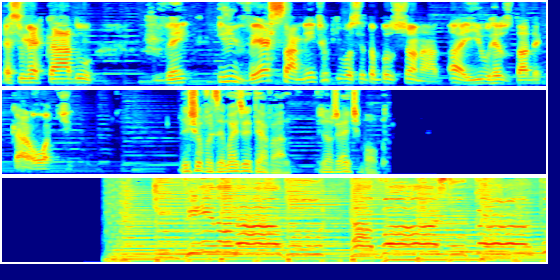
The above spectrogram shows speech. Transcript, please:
é se o mercado vem inversamente ao que você está posicionado. Aí o resultado é caótico. Deixa eu fazer mais um intervalo. Já já a gente volta. Divino Ronaldo, a voz do campo.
